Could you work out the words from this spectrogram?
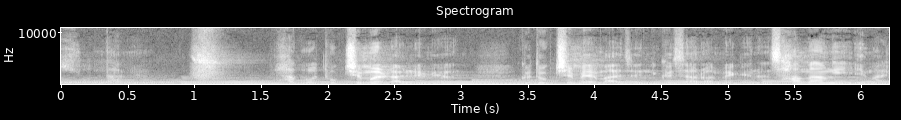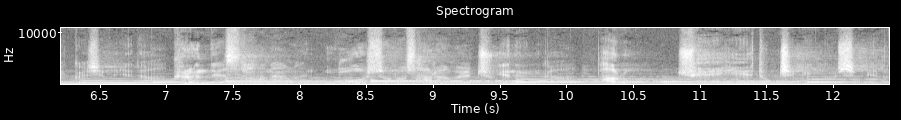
쏜다면 후 하고 독침을 날리면 그 독침에 맞은 그 사람에게는 사망이 임할 것입니다. 그런데 사망은 무엇으로 사람을 죽이는가? 바로 죄의 독침인 것입니다.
